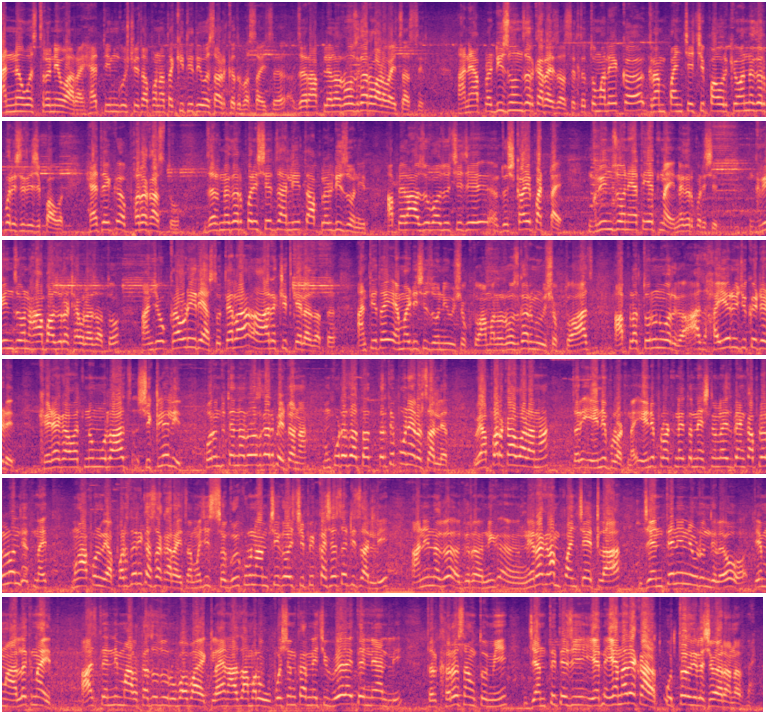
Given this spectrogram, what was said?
अन्न वस्त्र निवारा ह्या तीन गोष्टीत आपण आता किती दिवस अडकत बसायचं? जर आपल्याला रोजगार वाढवायचा असेल आणि आपला डिझोन जर करायचा असेल तर तुम्हाला एक ग्रामपंचायतची पावर किंवा नगर परिषदेची पावर ह्यात एक फरक असतो. जर नगर परिषद झाली तर आपल्याला डिझोन येत आपल्याला आजूबाजूचे जे दुष्काळी पट्टा आहे ग्रीन झोन ह्यात येत नाही नगर परिषद. ग्रीन झोन हा बाजूला ठेवला जातो आणि जो क्राऊड एरिया असतो त्याला आरक्षित केलं जातं. आणि तिथं M I D C zone येऊ शकतो आम्हाला रोजगार मिळू शकतो. आज आपला तरुण वर्ग आज हायर एज्युकेटेड आहेत. खेड्यागावातनं मुलं आज शिकलेली आहेत परंतु त्यांना रोजगार भेटाना मग कुठं जातात? तर ते पुण्याला चालल्यात. व्यापार का वाढाना? तर एने प्लॉट नाही. एने प्लॉट नाही तर नॅशनलाइज बँक आपल्याला लोन देत नाहीत. मग आपण व्यापार तरी कसा करायचा? म्हणजे सगळीकडून आमची गळचिपी कशासाठी चालली? आणि नग ग्र निग निरा ग्रामपंचायतला जनतेने निवडून दिलं हो. ते मालक नाहीत. आज त्यांनी मालकाचा जो रुबाब ऐकला आणि आज आम्हाला उपोषण करण्याची वेळ आहे त्यांनी आणली. तर खरं सांगतो मी जनते त्याची ये- येणाऱ्या काळात उत्तर दिल्याशिवाय राहणार नाही.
